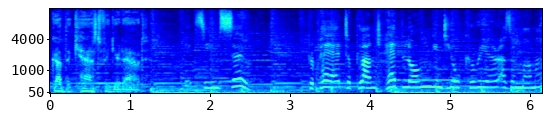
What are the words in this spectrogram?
got the cast figured out. It seems so. Prepared to plunge headlong into your career as a mama?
